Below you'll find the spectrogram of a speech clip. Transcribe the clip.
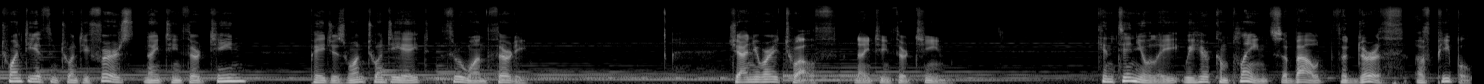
20th, and 21st, 1913, pages 128 through 130. January 12th, 1913. Continually, we hear complaints about the dearth of people.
